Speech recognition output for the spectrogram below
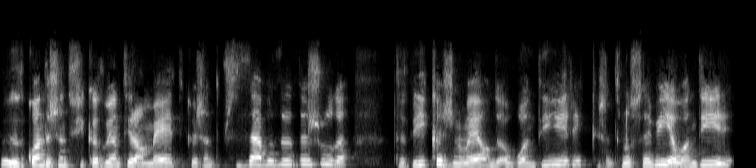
de eh, quando a gente fica doente, ir ao médico, a gente precisava de, de ajuda, de dicas, não é? Onde ir, que a gente não sabia onde ir.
